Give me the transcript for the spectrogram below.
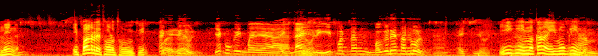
નહીં ને. એ પલરે થોડું થોડું ઉપી એકું કઈ ડાયરી ઈ પણ તમ બગડે તો નો ઈ કી માં કાં ઈ હું કીધું?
